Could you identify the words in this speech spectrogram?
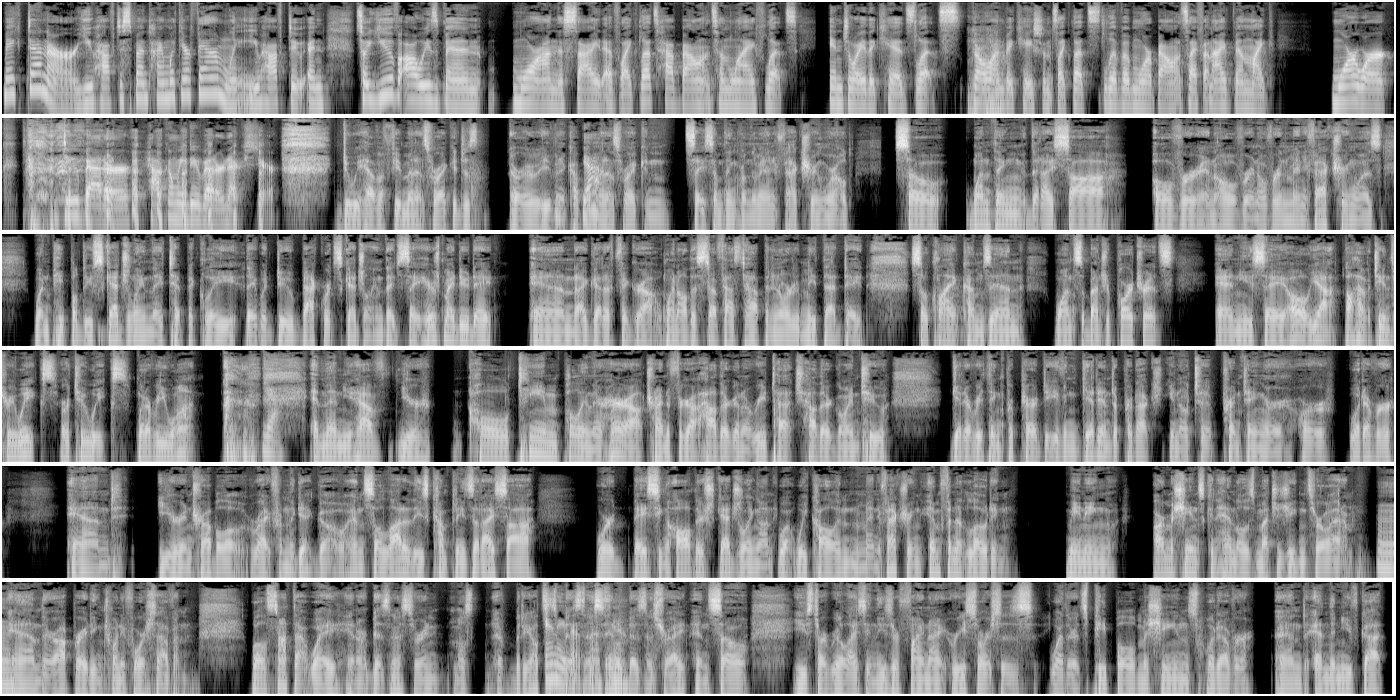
make dinner, you have to spend time with your family, you have to. And so you've always been more on the side of like, let's have balance in life, let's enjoy the kids, let's go mm-hmm. on vacations, like, let's live a more balanced life. And I've been like, more work, do better. How can we do better next year? Do we have a few minutes where I could just, or even a couple yeah. of minutes where I can say something from the manufacturing world? So, one thing that I saw over and over and over in manufacturing was when people do scheduling, they typically they would do backward scheduling. They'd say, "Here's my due date." And I got to figure out when all this stuff has to happen in order to meet that date. So client comes in, wants a bunch of portraits and you say, "Oh yeah, I'll have it to you in three weeks or two weeks, whatever you want." Yeah. and then you have your whole team pulling their hair out, trying to figure out how they're going to retouch, how they're going to get everything prepared to even get into production, you know, to printing or or whatever. And you're in trouble right from the get go. And so a lot of these companies that I saw were basing all their scheduling on what we call in manufacturing infinite loading, meaning our machines can handle as much as you can throw at them mm. and they're operating 24 7 well it's not that way in our business or in most everybody else's any business, business, any yeah. business right and so you start realizing these are finite resources whether it's people machines whatever and and then you've got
